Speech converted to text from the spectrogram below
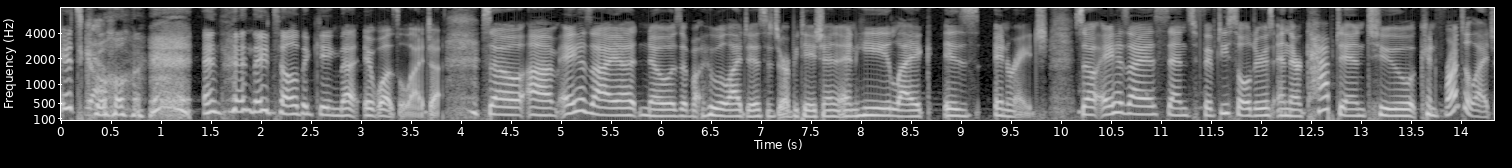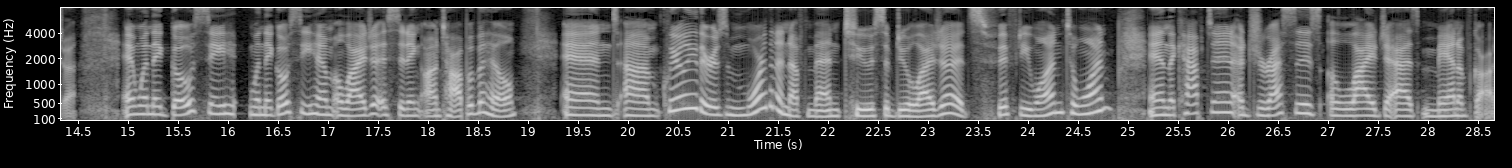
it's Yeah. cool. and then they tell the king that it was Elijah. So um, Ahaziah knows about who Elijah is, his reputation, and he like is enraged. So Ahaziah sends 50 soldiers and their captain to confront Elijah. And when they go see when they go see him, Elijah is sitting on top of a hill, and um, clearly there's more than enough men to subdue Elijah. It's 51 to 1. And the captain addresses Elijah as man of God.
